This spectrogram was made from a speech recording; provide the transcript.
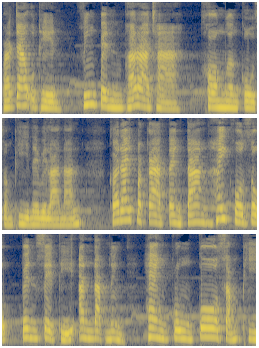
พระเจ้าอุเทนซึ่งเป็นพระราชาครองเมืองโกสัมพีในเวลานั้น ก็ได้ประกาศแต่งตั้งให้โคศกเป็นเศรษฐีอันดับหนึ่ง แห่งกรุงโกสัมพี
